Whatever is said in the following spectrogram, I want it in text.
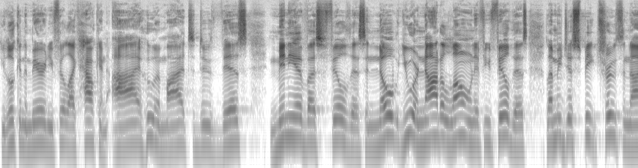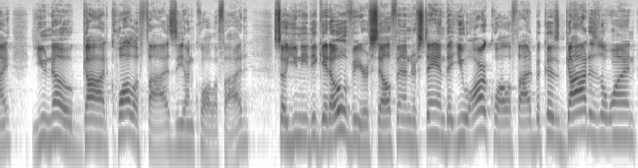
You look in the mirror and you feel like, How can I? Who am I to do this? Many of us feel this. And no, you are not alone if you feel this. Let me just speak truth tonight. You know God God qualifies the unqualified. So you need to get over yourself and understand that you are qualified because God is the one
